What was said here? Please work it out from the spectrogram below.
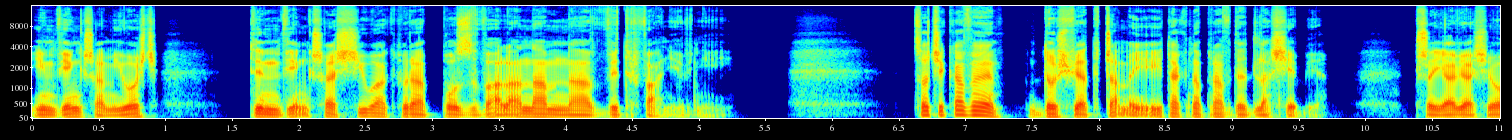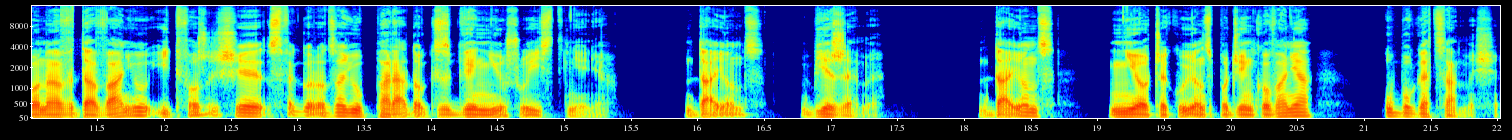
Im większa miłość, tym większa siła, która pozwala nam na wytrwanie w niej. Co ciekawe, doświadczamy jej tak naprawdę dla siebie. Przejawia się ona w dawaniu i tworzy się swego rodzaju paradoks geniuszu istnienia. Dając, bierzemy. Dając, nie oczekując podziękowania, ubogacamy się.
